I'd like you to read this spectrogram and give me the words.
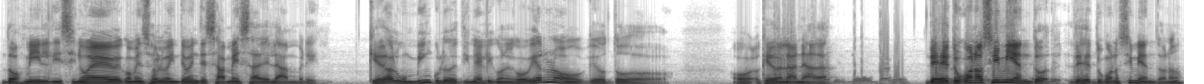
2019, comienzo del 2020, esa mesa del hambre? ¿Quedó algún vínculo de Tinelli con el gobierno o quedó todo, o quedó en la nada? Desde tu conocimiento, desde tu conocimiento, ¿no?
